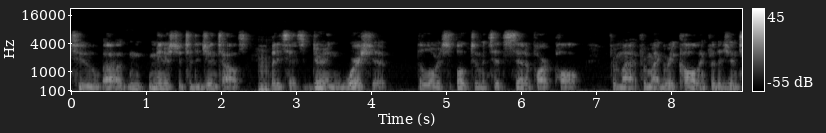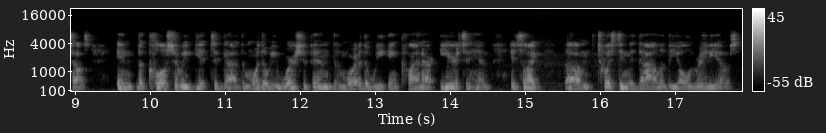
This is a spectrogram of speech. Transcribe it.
to uh, minister to the Gentiles. Hmm. But it says during worship, the Lord spoke to him and said, "Set apart Paul for my for my great calling for the Gentiles." And the closer we get to God, the more that we worship Him, the more that we incline our ear to Him. It's like um, twisting the dial of the old radios.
